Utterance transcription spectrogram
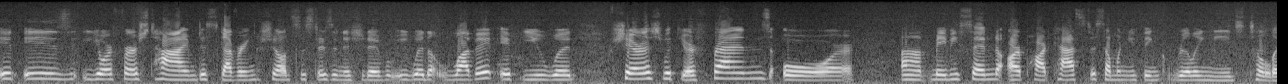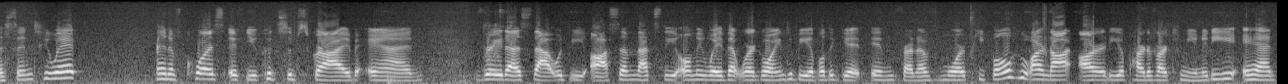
it is your first time discovering Shield Sisters Initiative, we would love it if you would share us with your friends or um, maybe send our podcast to someone you think really needs to listen to it. And of course, if you could subscribe and rate us, that would be awesome. That's the only way that we're going to be able to get in front of more people who are not already a part of our community. And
